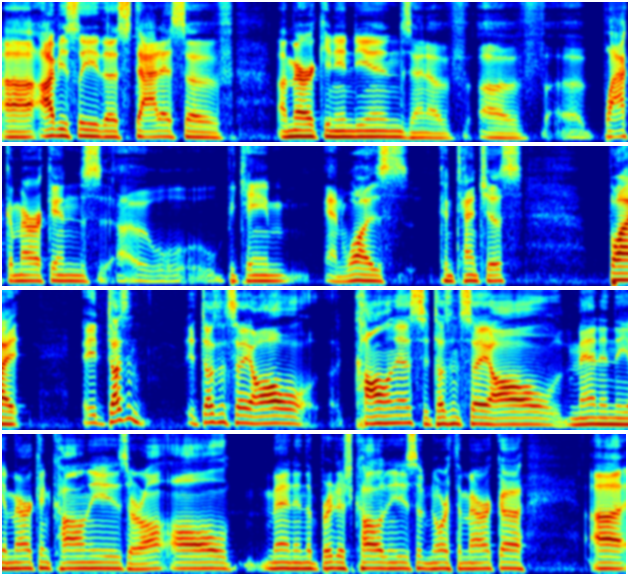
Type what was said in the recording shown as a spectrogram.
Uh, obviously, the status of American Indians and of of uh, Black Americans uh, became and was contentious, but it doesn't it doesn't say all colonists. It doesn't say all men in the American colonies or all, all men in the British colonies of North America. Uh,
